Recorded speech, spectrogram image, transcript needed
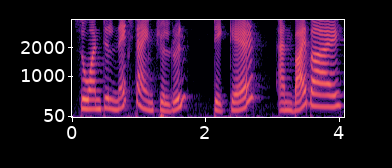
So until next time, children, take care and bye bye.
